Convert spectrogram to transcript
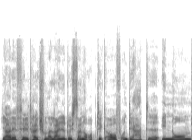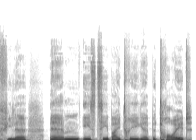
ja, der fällt halt schon alleine durch seine Optik auf und der hat äh, enorm viele ähm, ESC-Beiträge betreut.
